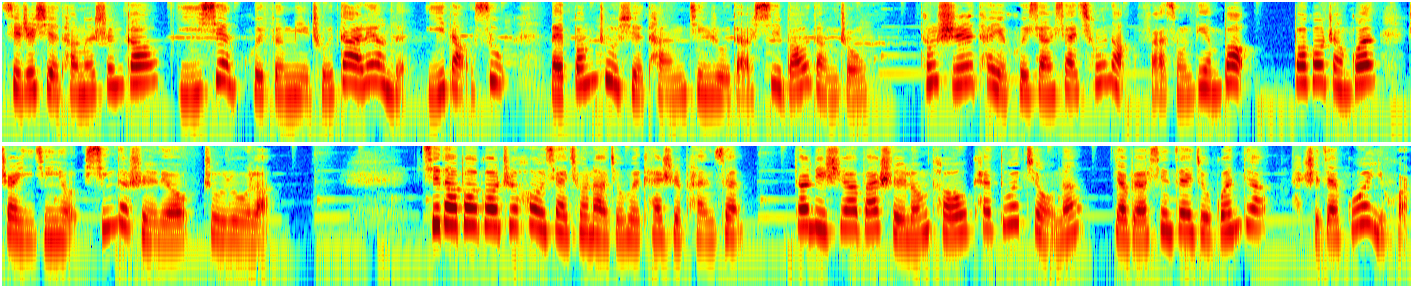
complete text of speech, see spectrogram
随着血糖的升高，胰腺会分泌出大量的胰岛素来帮助血糖进入到细胞当中，同时它也会向下丘脑发送电报，报告长官，这儿已经有新的水流注入了。接到报告之后，下丘脑就会开始盘算。到底是要把水龙头开多久呢？要不要现在就关掉，还是再过一会儿？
